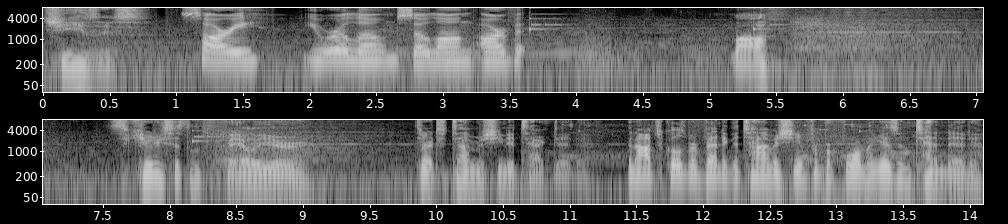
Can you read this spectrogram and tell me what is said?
Jesus, Sorry, you were alone so long, Arven. mom. Security system failure. Threat to time machine detected. An obstacle is preventing the time machine from performing as intended.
